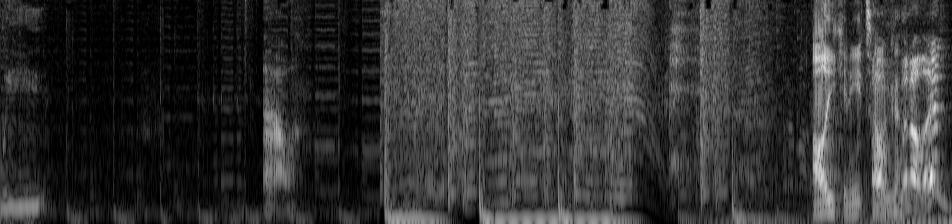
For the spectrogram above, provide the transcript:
We. Ow. All you can eat, Oh, you Tonka. went all in?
